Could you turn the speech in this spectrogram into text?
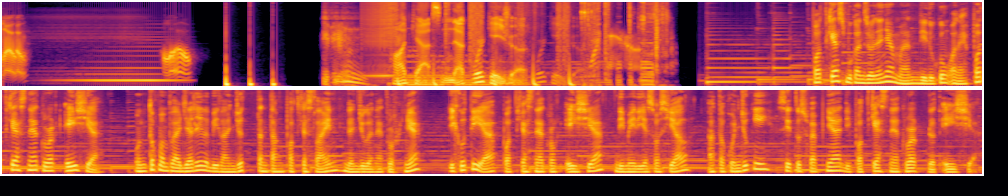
Hello? Hello? Podcast Network Asia. Podcast Bukan Zona Nyaman didukung oleh Podcast Network Asia. Untuk mempelajari lebih lanjut tentang podcast lain dan juga networknya, ikuti ya Podcast Network Asia di media sosial atau kunjungi situs webnya di podcastnetwork.asia.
